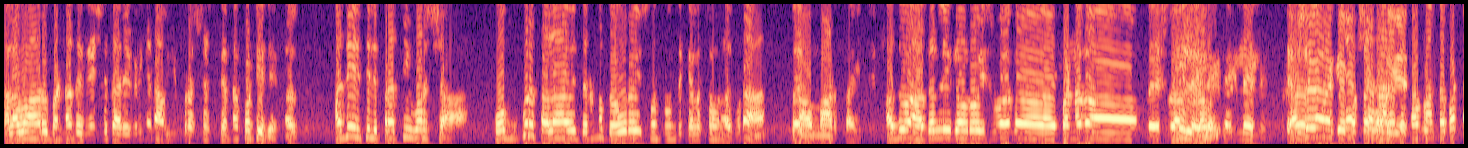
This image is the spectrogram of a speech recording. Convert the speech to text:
ಹಲವಾರು ಬಣ್ಣದ ವೇಷಧಾರಿಗಳಿಗೆ ನಾವು ಈ ಪ್ರಶಸ್ತಿಯನ್ನ ಕೊಟ್ಟಿದ್ದೇವೆ. ಅದೇ ರೀತಿಯಲ್ಲಿ ಪ್ರತಿ ವರ್ಷ ಒಬ್ಬರು ಕಲಾವಿದರನ್ನು ಗೌರವಿಸುವಂತ ಒಂದು ಕೆಲಸವನ್ನು ಕೂಡ ನಾವು ಮಾಡ್ತಾ ಇದ್ದೇವೆ. ಅದು ಅದರಲ್ಲಿ ಗೌರವಿಸುವಾಗ ಬಣ್ಣದ ಇಲ್ಲ ಇಲ್ಲ ಇಲ್ಲ ಇಲ್ಲ ಇಲ್ಲ. ಯಕ್ಷಗಾನಕ್ಕೆ ಕೊಟ್ಟ ಯಕ್ಷಗಾನಕ್ಕೆ ಕೊಡುಗೆ. ಸಂಬಂಧಪಟ್ಟ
